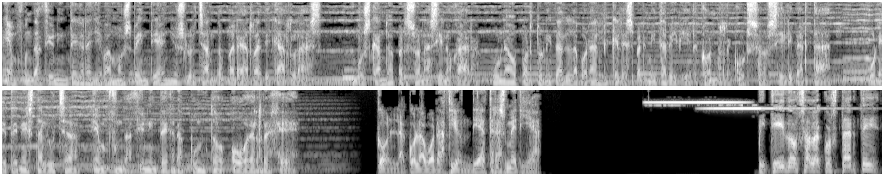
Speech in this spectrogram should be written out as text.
En Fundación Integra llevamos 20 años luchando para erradicarlas, buscando a personas sin hogar una oportunidad laboral que les permita vivir con recursos y libertad. Únete en esta lucha en fundacionintegra.org. Con la colaboración de Atrasmedia. ¿Pitidos al acostarte?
